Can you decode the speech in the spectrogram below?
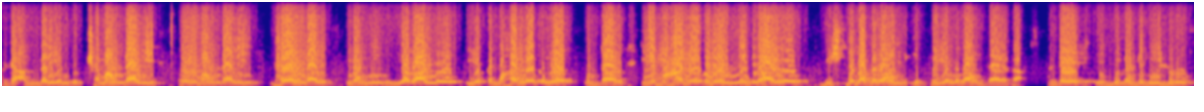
అంటే అందరి ఎందు క్షమ ఉండాలి ప్రేమ ఉండాలి దయ ఉండాలి ఇవన్నీ ఉన్న వాళ్ళు ఈ యొక్క మహర్లోకంలో ఉంటారు. ఈ మహర్లోకంలో ఉన్నంటి వాళ్ళు విష్ణు భగవానికి ప్రియముగా ఉంటారట. అంటే ఎందుకంటే వీళ్ళు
